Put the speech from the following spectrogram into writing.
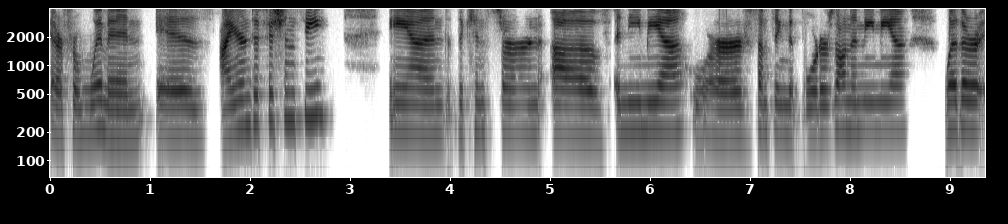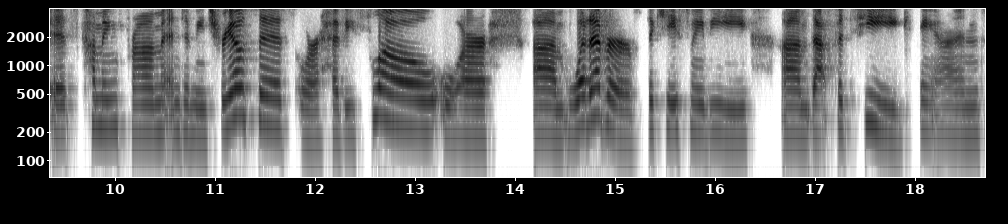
or from women is iron deficiency and the concern of anemia or something that borders on anemia, whether it's coming from endometriosis or heavy flow or um, whatever the case may be, um, that fatigue and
